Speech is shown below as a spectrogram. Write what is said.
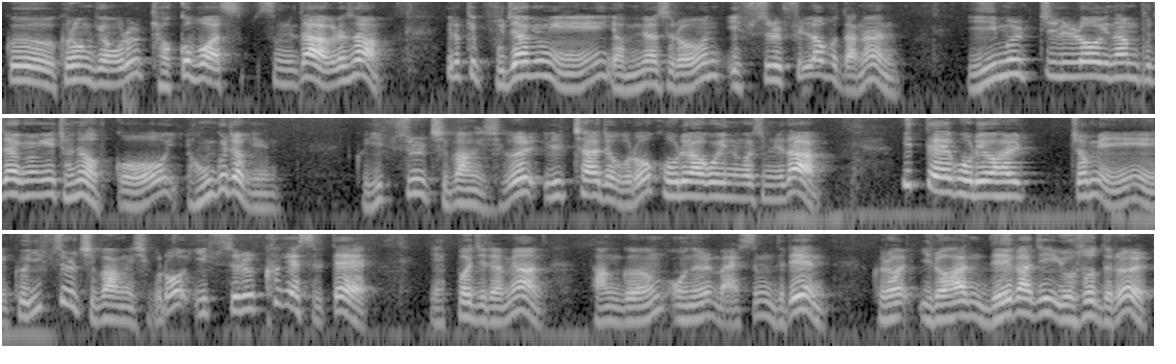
그 그런 경우를 겪어 보았습니다. 그래서 이렇게 부작용이 염려스러운 입술 필러보다는 이물질로 인한 부작용이 전혀 없고 영구적인 그 입술 지방 이식을 1차적으로 고려하고 있는 것입니다. 이때 고려할 점이 그 입술 지방 이식으로 입술을 크게 했을 때 예뻐지려면 방금 오늘 말씀드린 그러, 이러한 네 가지 요소들을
